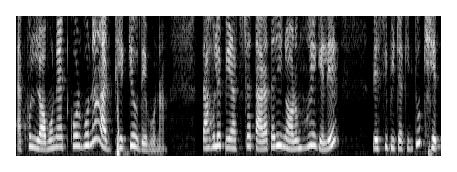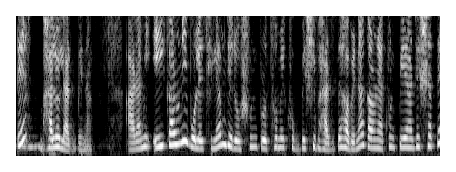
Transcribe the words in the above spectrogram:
এখন লবণ অ্যাড করব না আর ঢেকেও দেব না। তাহলে পেঁয়াজটা তাড়াতাড়ি নরম হয়ে গেলে রেসিপিটা কিন্তু খেতে ভালো লাগবে না। আর আমি এই কারণেই বলেছিলাম যে রসুন প্রথমে খুব বেশি ভাজতে হবে না, কারণ এখন পেঁয়াজের সাথে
